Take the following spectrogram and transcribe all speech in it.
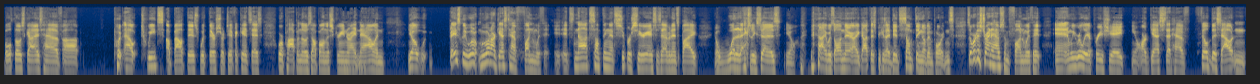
both those guys have uh, put out tweets about this with their certificates as we're popping those up on the screen right now. And, you know, basically we want, we want our guests to have fun with it. It's not something that's super serious as evidenced by, you know, what it actually says. You know, I was on there. I got this because I did something of importance. So we're just trying to have some fun with it. And we really appreciate, you know, our guests that have filled this out. And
